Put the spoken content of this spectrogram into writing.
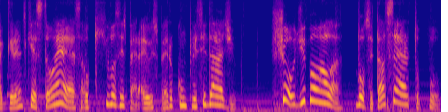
A grande questão é essa. O que, que você espera? Eu espero cumplicidade. Show de bola. Você tá certo, pô.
